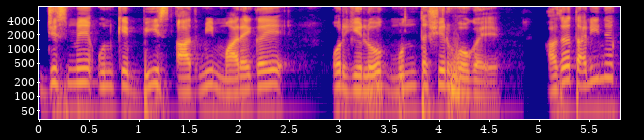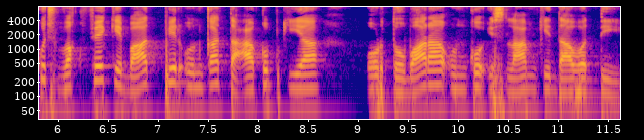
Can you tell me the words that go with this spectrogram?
جس میں ان کے بیس آدمی مارے گئے اور یہ لوگ منتشر ہو گئے۔ حضرت علی نے کچھ وقفے کے بعد پھر ان کا تعاقب کیا اور دوبارہ ان کو اسلام کی دعوت دی۔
